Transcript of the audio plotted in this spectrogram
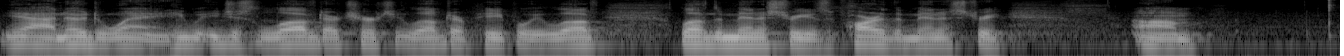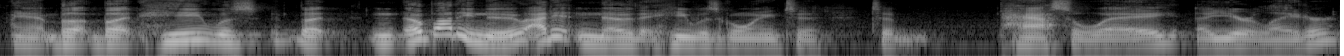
Yeah, I know Dwayne. He, he just loved our church. He loved our people. He loved, loved the ministry. He was a part of the ministry. Um, and, but, but he was, but nobody knew. I didn't know that he was going to, to pass away a year later.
